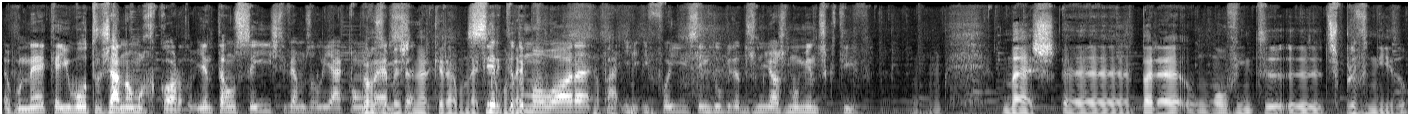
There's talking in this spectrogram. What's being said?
a boneca e o outro já não me recordo. E então saí e estivemos ali à Vamos conversa. imaginar que era a boneca cerca de uma hora, pá, e, e foi sem dúvida dos melhores momentos que tive. Mas eh, para um ouvinte eh, desprevenido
